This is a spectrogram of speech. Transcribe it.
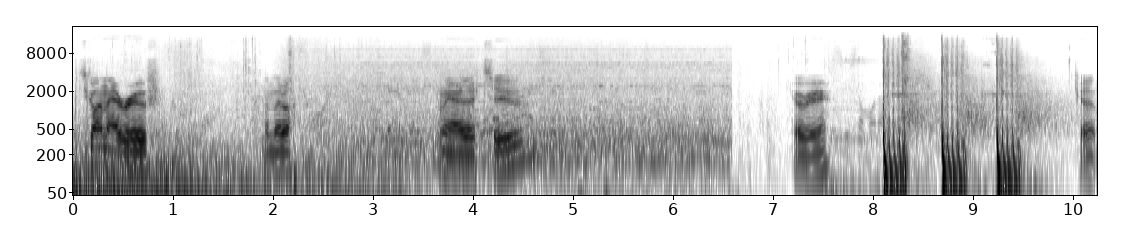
Let's go on that roof. In the middle. Are there? Two? Over here. Go.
